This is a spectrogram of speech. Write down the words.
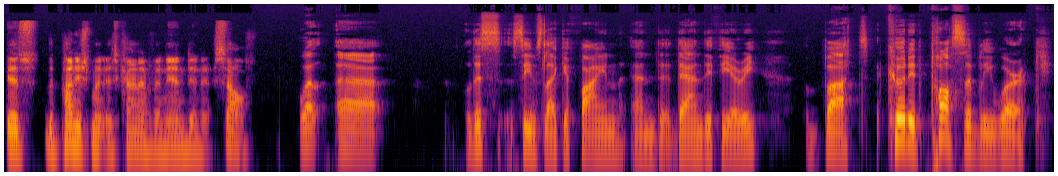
is the punishment is kind of an end in itself. Well, uh, this seems like a fine and dandy theory, but could it possibly work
